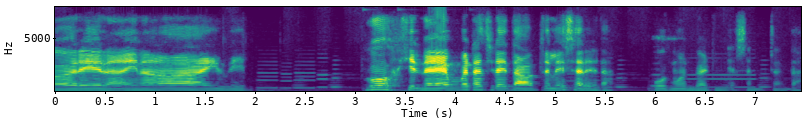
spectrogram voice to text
అరే నాయనా ఇది ఓ ఇది ఎంబ టచ్ అయితే ఆపుతలే సరేనా పోకిమోన్ బ్యాటింగ్ చేస్తాను ఇట్లా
